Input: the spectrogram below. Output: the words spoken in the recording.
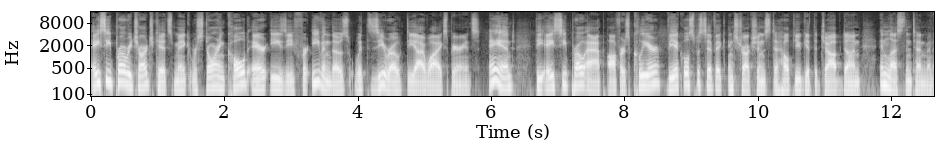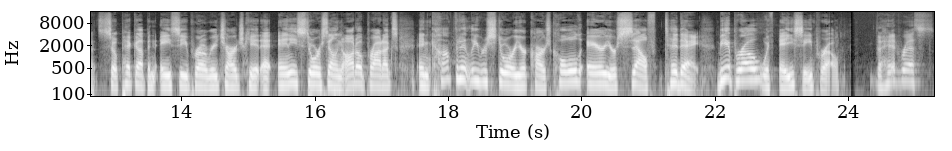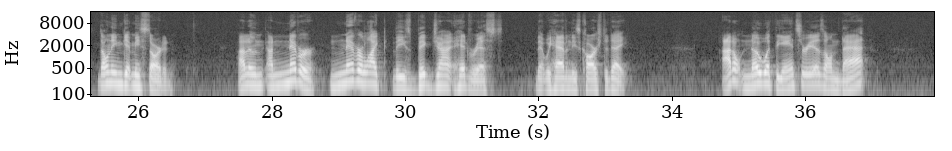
AC Pro recharge kits make restoring cold air easy for even those with zero DIY experience. And the AC Pro app offers clear, vehicle specific instructions to help you get the job done in less than 10 minutes. So pick up an AC Pro recharge kit at any store selling auto products and confidently restore your car's cold air yourself today. Be a pro with AC Pro. The headrests don't even get me started. I don't. I never, never liked these big giant headrests that we have in these cars today. I don't know what the answer is on that.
